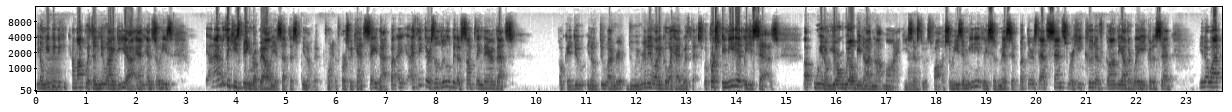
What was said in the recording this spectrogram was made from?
You know, maybe we can come up with a new idea. And and so he's, and I don't think he's being rebellious at this, you know, point. Of course, we can't say that, but I, I think there's a little bit of something there that's, okay. Do you know? Do I re- do we really want to go ahead with this? Of course, immediately he says, uh, you know, your will be not not mine. He says to his father. So he's immediately submissive. But there's that sense where he could have gone the other way. He could have said, you know what?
